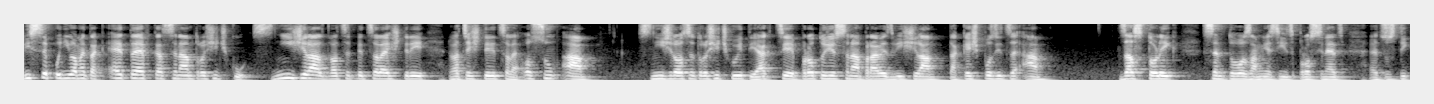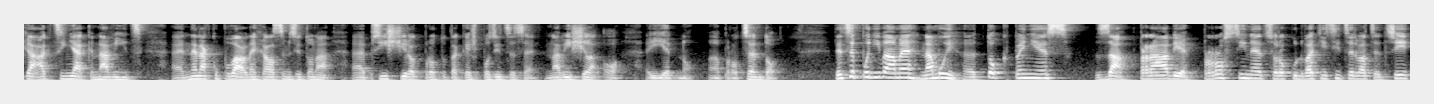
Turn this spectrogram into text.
Když se podíváme, tak ETF se nám trošičku snížila z 25,4 24,8 a snížilo se trošičku i ty akcie, protože se nám právě zvýšila ta cash pozice a za stolik jsem toho za měsíc prosinec, eh, co se týká akcí nějak navíc eh, nenakupoval, nechal jsem si to na eh, příští rok, proto ta cash pozice se navýšila o 1%. Teď se podíváme na můj tok peněz za právě prosinec roku 2023.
